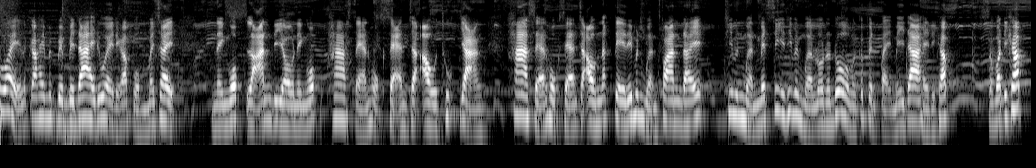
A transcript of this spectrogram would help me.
ด้วย แล้วก็ให้มันเป็นไปได้ด้วยนะครับผมไม่ใช่ในงบล้านเดียวในงบ 5 0 0 0 0 0 6 0 0 0 0จะเอาทุกอย่าง 5 0 0 0 0 0 6 0 0 0 จะเอานักเตะที่มันเหมือนฟานไดที่มันเหมือนเมสซี่ที่มันเหมือนโรนัลโดมันก็เป็นไปไม่ได้นะครับ สวัสดีครับ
